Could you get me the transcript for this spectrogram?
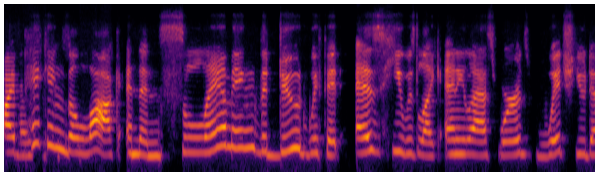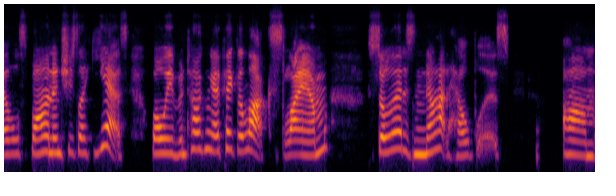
by picking the lock and then slamming the dude with it as he was like, any last words, witch, you devil spawn? And she's like, yes. While we've been talking, I picked the lock. Slam. So that is not helpless. Um,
